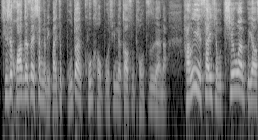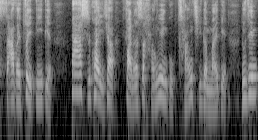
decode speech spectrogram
其实华哥在上个礼拜就不断苦口婆心的告诉投资人了，航运三雄千万不要杀在最低点，八十块以下反而是航运股长期的买点。如今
